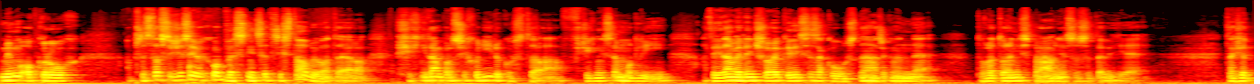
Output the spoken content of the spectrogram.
mimo okruh, a představ si, že jsi jako vesnice 300 obyvatel, všichni tam prostě chodí do kostela, všichni se modlí a teď tam jeden člověk, který se zakousne a řekne ne, tohle to není správně, co se tady děje. Takže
